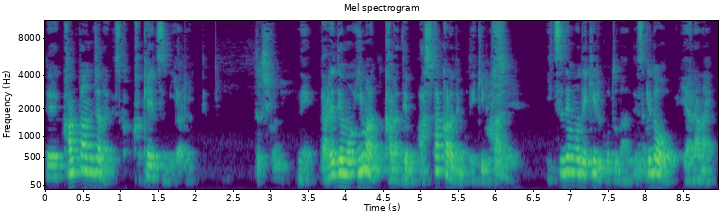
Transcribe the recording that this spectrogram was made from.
で、簡単じゃないですか。かけずにやるって。確かに。ね、誰でも今からでも明日からでもできるし、はい。い、つでもできることなんですけど、やらない。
